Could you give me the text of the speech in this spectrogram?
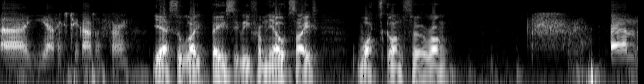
Uh, yeah, I think it's 2003. yeah, so like basically from the outside, what's gone so wrong? Um,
